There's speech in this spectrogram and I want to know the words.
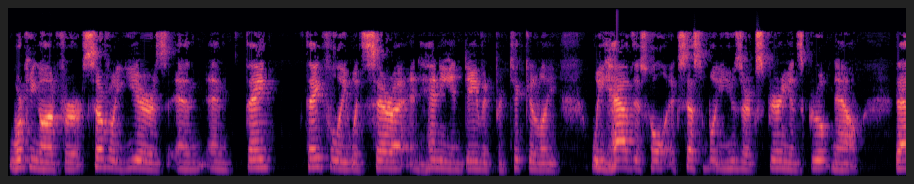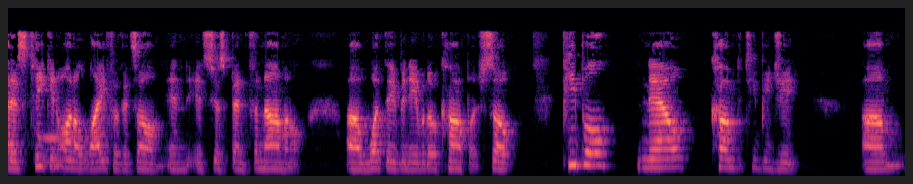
working on for several years, and and thank thankfully with Sarah and Henny and David particularly, we have this whole accessible user experience group now that has taken on a life of its own, and it's just been phenomenal uh, what they've been able to accomplish. So people now come to TPG. Um,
